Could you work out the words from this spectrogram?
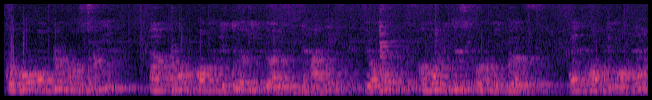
comment on peut construire un pont entre les deux rives de la Méditerranée et comment les deux économies peuvent être complémentaires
